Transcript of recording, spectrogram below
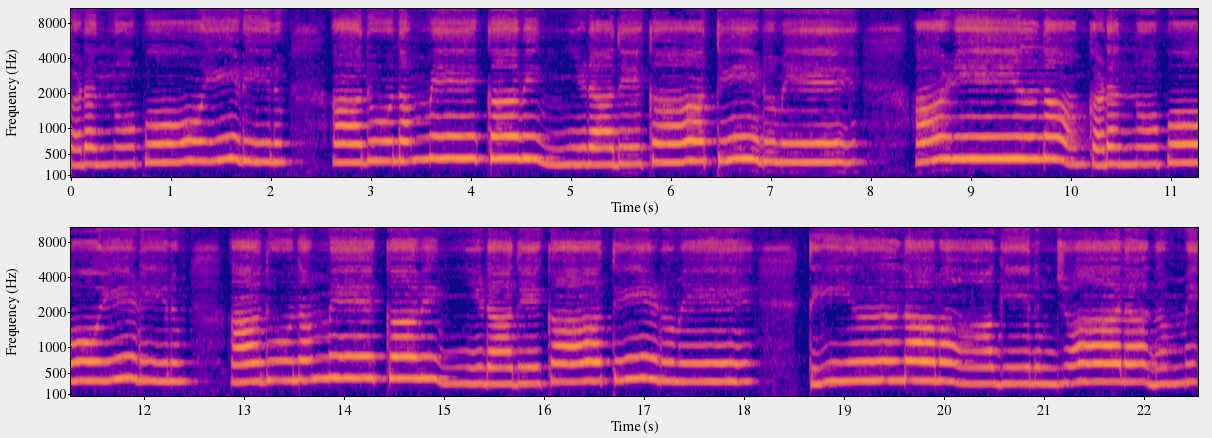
കടന്നു പോയിടിലും അതു നമ്മെ കവിഞ്ഞിടാതെ കാത്തിടുമേ. ആഴിയിൽ നാം കടന്നു പോയിടിലും അതു നമ്മെ കവിഞ്ഞിടാതെ കാത്തിടുമേ. തീയിൽ നാം ആകിലും ജ്വാല നമ്മെ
